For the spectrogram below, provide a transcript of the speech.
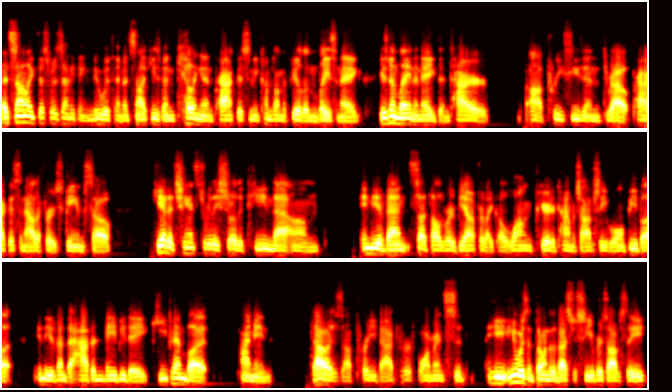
it's not like this was anything new with him. It's not like he's been killing it in practice and he comes on the field and lays an egg. He's been laying an egg the entire uh, preseason throughout practice and now the first game. So he had a chance to really show the team that um, in the event Sudfeld were to be out for like a long period of time, which obviously won't be, but in the event that happened, maybe they keep him. But I mean, that was a pretty bad performance. He he wasn't throwing to the best receivers. Obviously,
